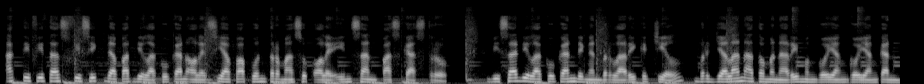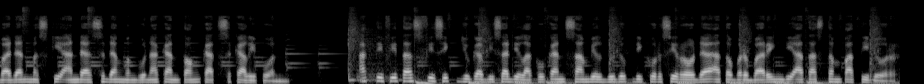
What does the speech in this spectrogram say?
Aktivitas fisik dapat dilakukan oleh siapa pun termasuk oleh insan pasca stroke. Bisa dilakukan dengan berlari kecil, berjalan atau menari menggoyang-goyangkan badan meski Anda sedang menggunakan tongkat sekalipun. Aktivitas fisik juga bisa dilakukan sambil duduk di kursi roda atau berbaring di atas tempat tidur.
